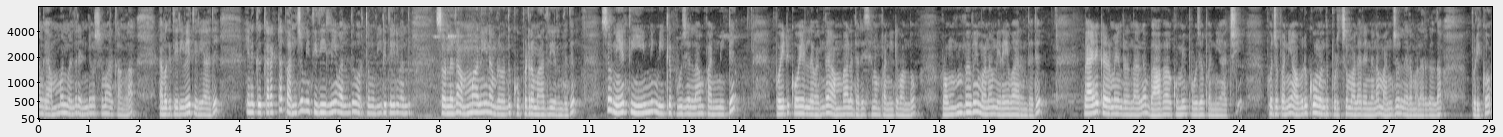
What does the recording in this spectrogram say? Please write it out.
அங்கே அம்மன் வந்து ரெண்டு வருஷமாக இருக்காங்களாம் நமக்கு தெரியவே தெரியாது. எனக்கு கரெக்டாக பஞ்சமி திதியிலே வந்து ஒருத்தவங்க வீடு தேடி வந்து சொன்னது அம்மானே நம்மளை வந்து கூப்பிடுற மாதிரி இருந்தது. ஸோ நேற்று ஈவினிங் வீட்டில் பூஜைலாம் பண்ணிவிட்டு போயிட்டு கோயிலில் வந்து அம்பாளை தரிசனம் பண்ணிட்டு வந்தோம். ரொம்பவே மனம் நிறைவாக இருந்தது. வியாழக்கிழமைன்றதுனால பாபாவுக்குமே பூஜை பண்ணியாச்சு. பூஜை பண்ணி அவருக்கும் வந்து பிடிச்ச மலர் என்னென்னா மஞ்சள் நிற மலர்கள் தான் பிடிக்கும்.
